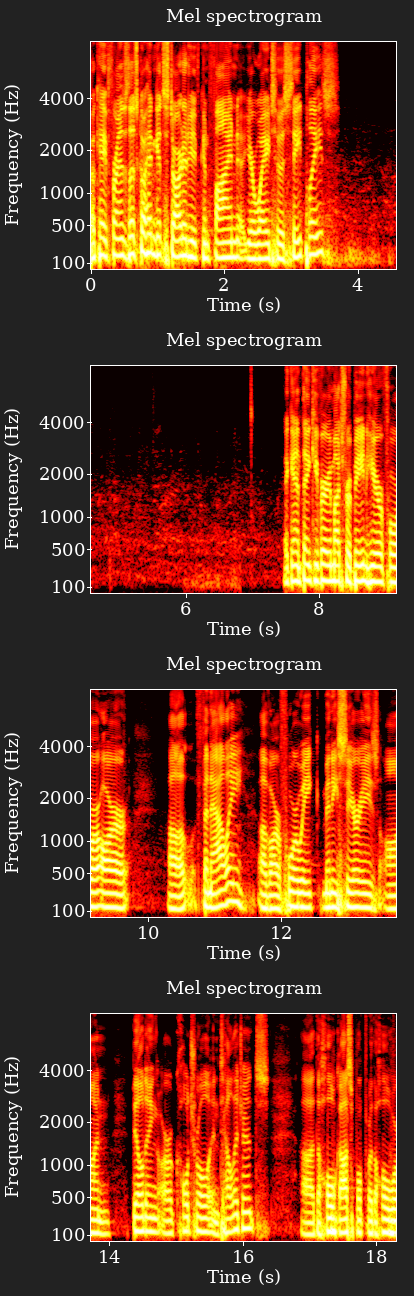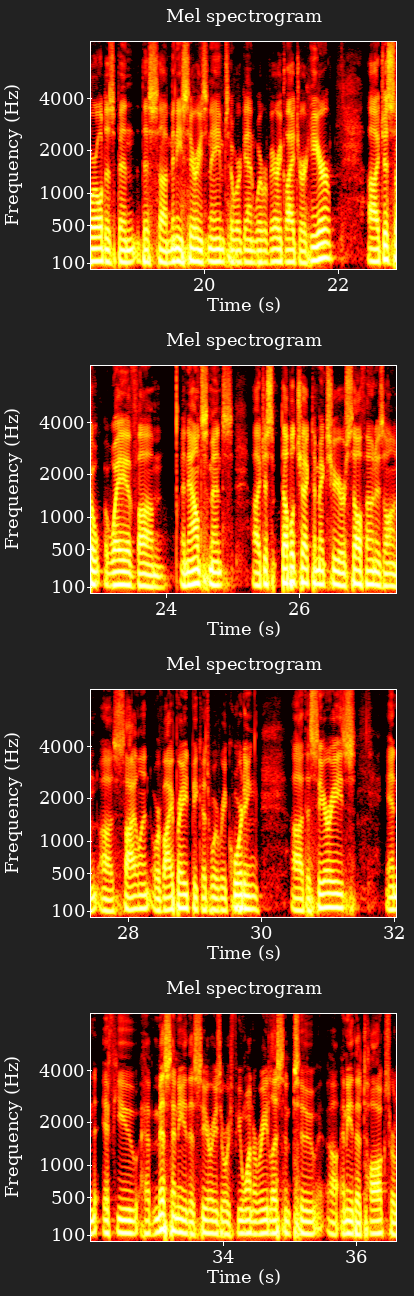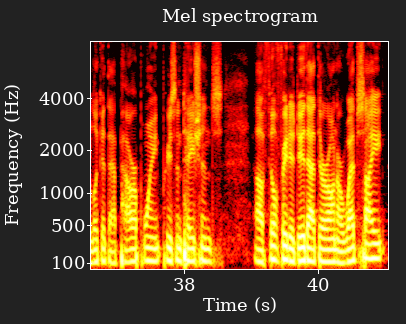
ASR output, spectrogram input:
Okay, friends, let's go ahead and get started. If you can find your way to a seat, please. Again, thank you very much for being here for our uh, finale of our four week mini series on building our cultural intelligence. Uh, the whole gospel for the whole world has been this uh, mini series name. So, again, we're very glad you're here. Uh, just a, way of um, announcements. Uh, just double check to make sure your cell phone is on uh, silent or vibrate because we're recording uh, the series. And if you have missed any of the series or if you want to re listen to uh, any of the talks or look at that PowerPoint presentations, uh, feel free to do that. They're on our website.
